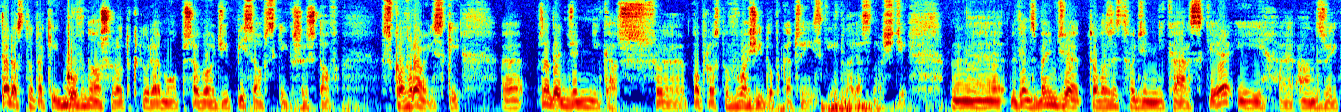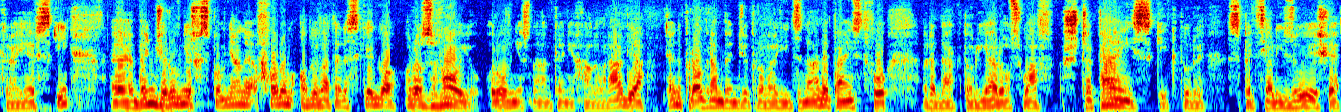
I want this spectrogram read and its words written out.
teraz to taki gównoszrot, któremu przewodzi pisowski Krzysztof Skowroński. E, Żaden dziennikarz, e, po prostu włazidób kaczyńskich dla jasności. E, Więc będzie Towarzystwo Dziennikarskie i Andrzej Krajewski. Będzie również wspomniane Forum Obywatelskiego Rozwoju, również na antenie Halo Radia. Ten program będzie prowadzić znany Państwu redaktor Jarosław Szczepański, który specjalizuje się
